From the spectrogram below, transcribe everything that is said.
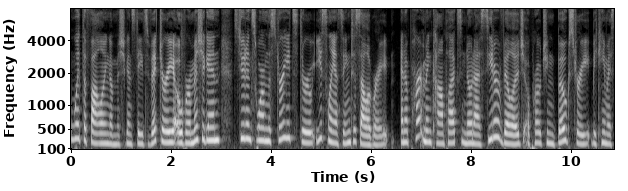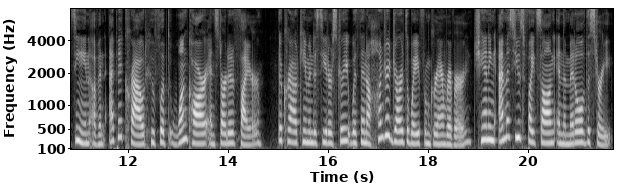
With the following of Michigan State's victory over Michigan, students swarmed the streets through East Lansing to celebrate. An apartment complex known as Cedar Village approaching Bogue Street became a scene of an epic crowd who flipped one car and started a fire. The crowd came into Cedar Street within a hundred yards away from Grand River, chanting MSU's fight song in the middle of the street.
